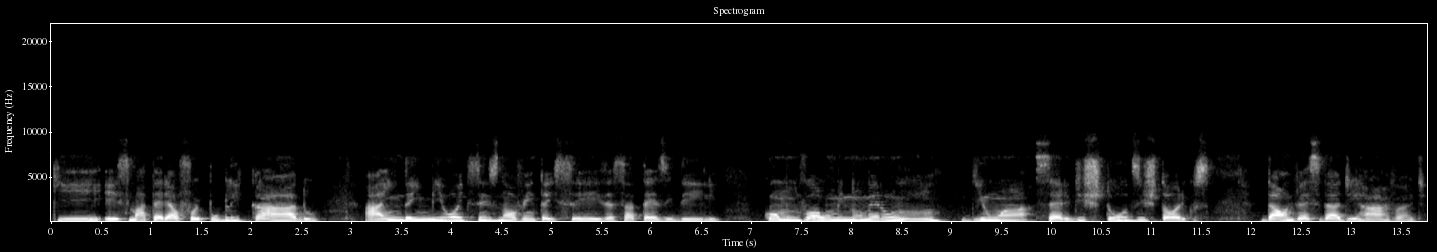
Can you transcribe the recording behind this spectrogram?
que esse material foi publicado ainda em 1896, essa tese dele, como um volume número um de uma série de estudos históricos da Universidade de Harvard.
